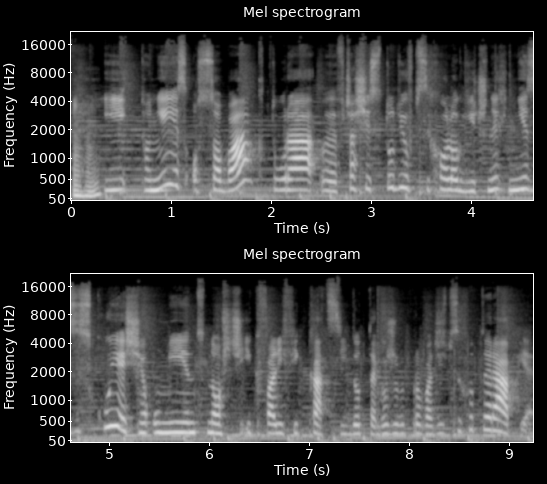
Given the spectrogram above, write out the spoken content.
Mhm. I to nie jest osoba, która e, w czasie studiów psychologicznych nie zyskuje się umiejętności i kwalifikacji do tego, żeby prowadzić psychoterapię.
